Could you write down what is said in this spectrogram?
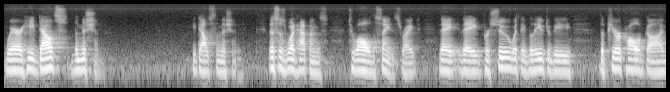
where he doubts the mission. He doubts the mission. This is what happens to all the saints, right? They, they pursue what they believe to be the pure call of God,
